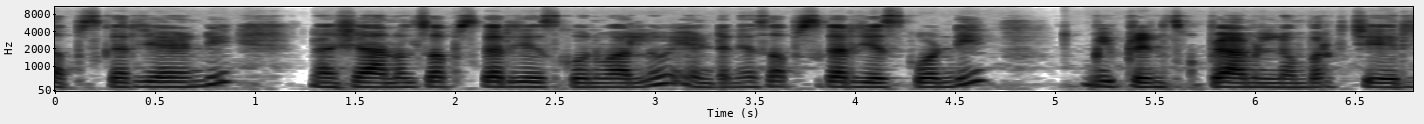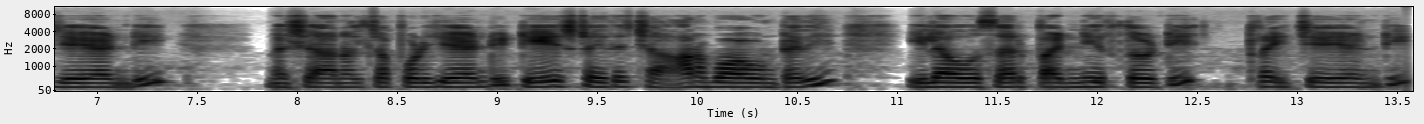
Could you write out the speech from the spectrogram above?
సబ్స్క్రైబ్ చేయండి. నా ఛానల్ సబ్స్క్రైబ్ చేసుకొని వాళ్ళు వెంటనే సబ్స్క్రైబ్ చేసుకోండి. మీ ఫ్రెండ్స్కి ఫ్యామిలీ నెంబర్కి షేర్ చేయండి. నా ఛానల్ సపోర్ట్ చేయండి. టేస్ట్ అయితే చాలా బాగుంటుంది. ఇలా ఓసారి పన్నీర్ తోటి ట్రై చేయండి.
